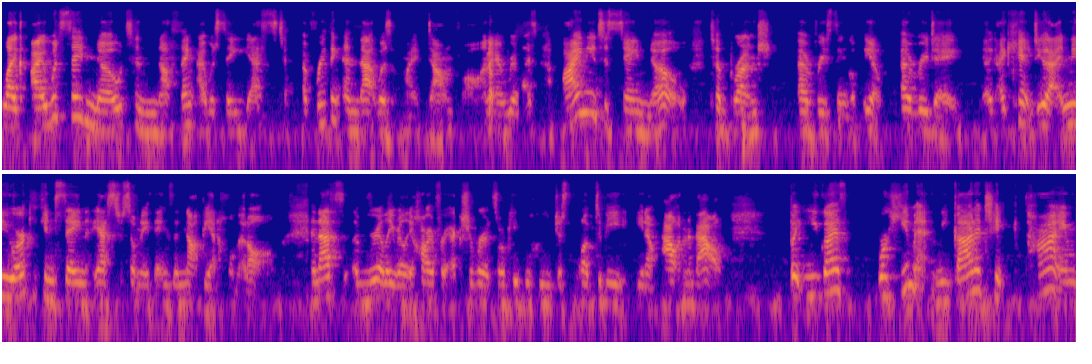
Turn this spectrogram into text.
like i would say no to nothing. I would say yes to everything and that was my downfall. And i realized i need to say no to brunch every single you know every day. Like, i can't do that. In new york you can say yes to so many things and not be at home at all. And that's really really hard for extroverts or people who just love to be you know out and about. But you guys we're human. We got to take time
